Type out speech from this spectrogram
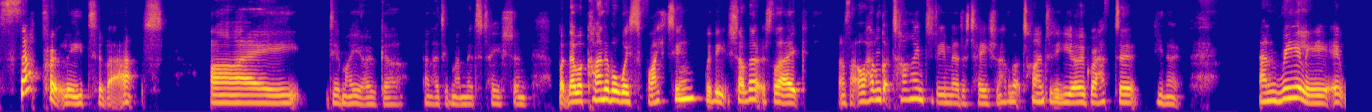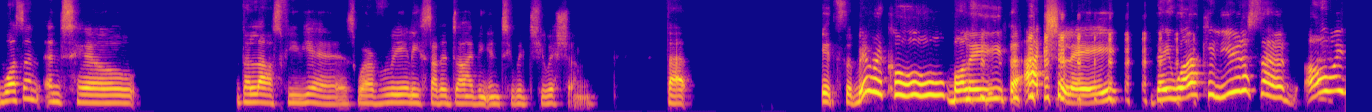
separately to that, I did my yoga and I did my meditation. But they were kind of always fighting with each other. It's like, I was like, oh, I haven't got time to do meditation. I haven't got time to do yoga. I have to, you know. And really, it wasn't until the last few years where I've really started diving into intuition that it's a miracle, Molly, that actually they work in unison. Oh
